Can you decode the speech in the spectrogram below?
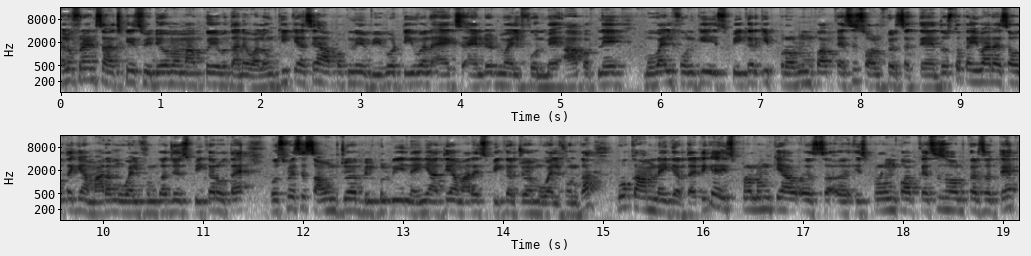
हेलो फ्रेंड्स आज के इस वीडियो में मैं आपको ये बताने वाला हूँ कि कैसे आप अपने Vivo T one X android mobile phone में आप अपने मोबाइल फ़ोन की स्पीकर की प्रॉब्लम को आप कैसे सॉल्व कर सकते हैं। दोस्तों, कई बार ऐसा होता है कि हमारा मोबाइल फ़ोन का जो स्पीकर होता है, उसमें से साउंड जो है बिल्कुल भी नहीं आती है हमारा स्पीकर जो है मोबाइल फ़ोन का, वो काम नहीं करता है, ठीक है? इस प्रॉब्लम की इस प्रॉब्लम को आप कैसे सॉल्व कर सकते हैं,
